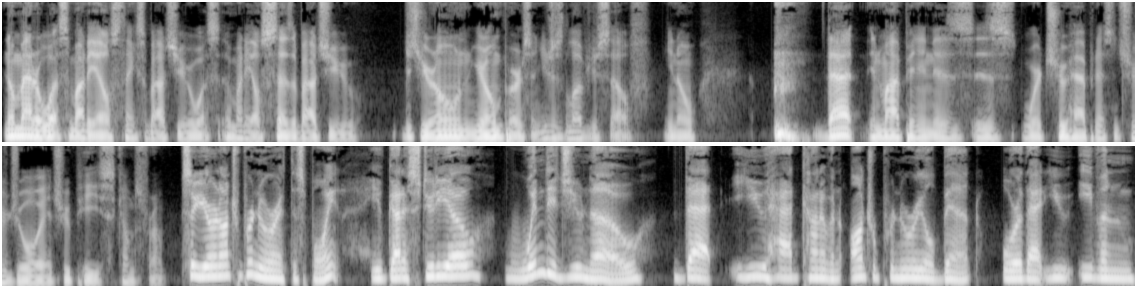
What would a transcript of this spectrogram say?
no matter what somebody else thinks about you or what somebody else says about you, just your own, your own person, you just love yourself, you know, that, in my opinion, is is where true happiness and true joy and true peace comes from. So you're an entrepreneur at this point. You've got a studio. When did you know that you had kind of an entrepreneurial bent or that you even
